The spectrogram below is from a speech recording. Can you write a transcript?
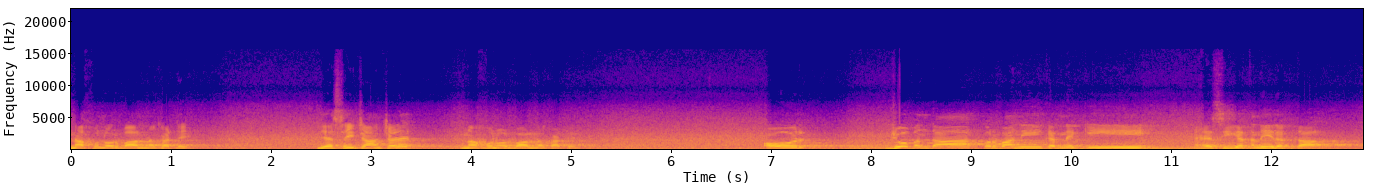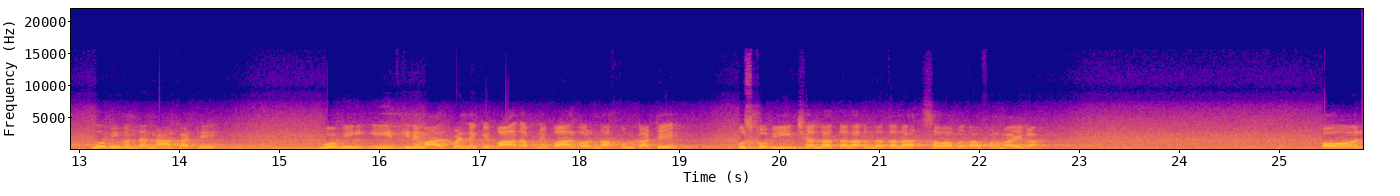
नाखून और बाल न काटे। जैसे ही चाँद चढ़े नाखून और बाल न काटे। और जो बंदा कुर्बानी करने की हैसियत नहीं रखता, वो भी बंदा ना काटे। वो भी ईद की नमाज़ पढ़ने के बाद अपने बाल और नाखून काटे। उसको भी इन ताला अल्लाह सवाब अता फरमाएगा। और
